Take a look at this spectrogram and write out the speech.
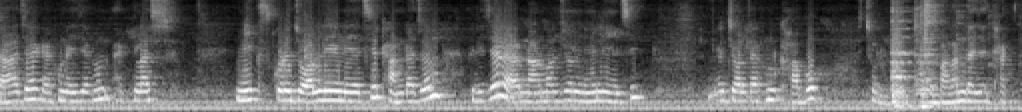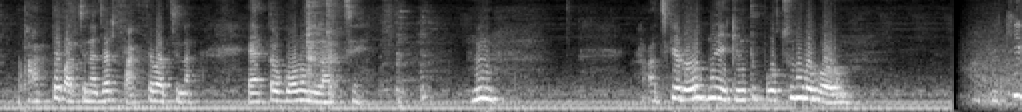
যাওয়া যাক। এখন এই যে এখন এক গ্লাস মিক্স করে জল নিয়ে নিয়েছি, ঠান্ডা জল। ফ্রিজের আর নর্মাল জল নিয়ে নিয়েছি। জলটা এখন খাব। চলুন বারান্দায় যাই, থাক থাকতে পারছি না যার থাকতে পারছি না। এত গরম লাগছে। হুম। আজকে রোদ নেই, কিন্তু প্রচণ্ড গরম। কি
